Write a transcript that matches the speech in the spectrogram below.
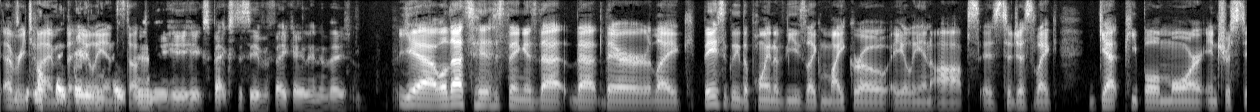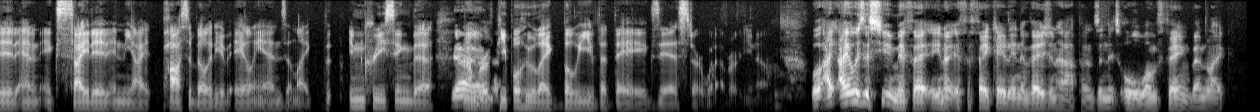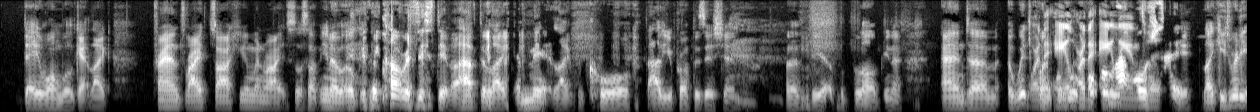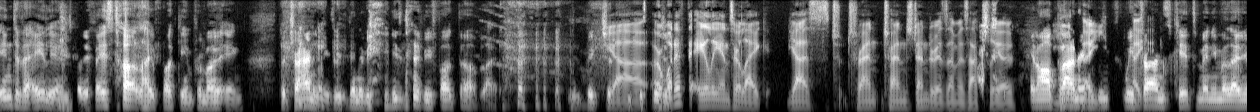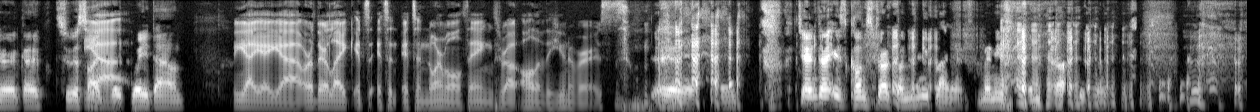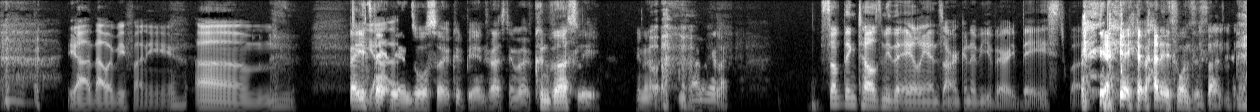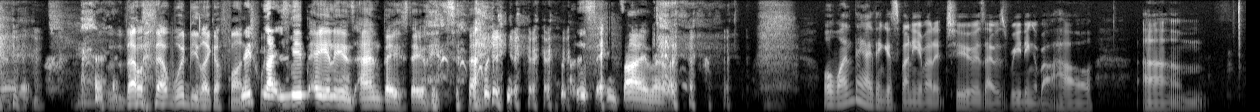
every time the alien invasion, stuff isn't he? he? He expects to see the fake alien invasion. Yeah, well that's his thing is that that they're like basically the point of these like micro alien ops is to just like get people more interested and excited in the possibility of aliens and like the, increasing the Yeah, number yeah, of people who like believe that they exist or whatever, you know. Well, I, I always assume if a you know if a fake alien invasion happens and it's all one thing, then like day one we'll get like trans rights are human rights or something. You know, oh, it'll they can't resist it. They'll have to like admit like the core value proposition of the of the blob, you know. And um, at which Or point, the al- what the aliens will- say? Like he's really into the aliens, but if they start like fucking promoting the trannies, he's gonna be he's gonna be fucked up. Like ch- yeah. Or what if the aliens are like, yes, tr- tran- transgenderism is actually a in our planet uh, we, uh, trans kids many millennia ago, suicide Yeah. way down. Yeah, yeah, yeah. Or they're like, it's it's a it's a normal thing throughout all of the universe. Yeah, yeah, yeah. Gender is construct on many planets, many. yeah, that would be funny. Um, Based aliens also could be interesting, though. Conversely, you know, in kind of like Something tells me the aliens aren't going to be very based, but yeah, yeah, yeah, that is one society. Yeah, yeah. that would that would be like a fun Lib, twist. like lib aliens and based aliens that would be at the same time. like, Well, one thing I think is funny about it too is I was reading about how, um,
